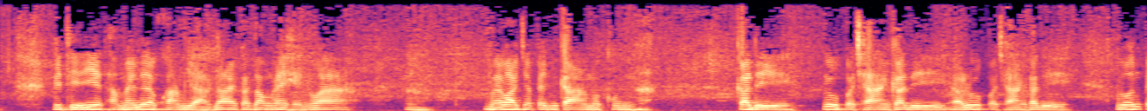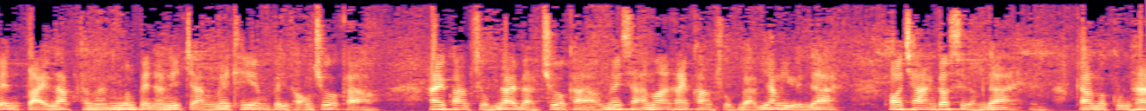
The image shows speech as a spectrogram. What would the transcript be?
ๆ วิธีที่จะทำให้เลิกความอยากได้ก็ต้องให้เห็นว่าไม่ว่าจะเป็นกามคุณก็ดีรูปฌานก็ดีอรูปฌานก็ดี ล้วนเป็นตายรักทั้งนั้นล้วนเป็นอนิจจังไม่เที่ยงเป็นของชั่วคราว ให้ความสุขได้แบบชั่วคราว ไม่สามารถให้ความสุขแบบยั่งยืนได้ เพราะฌานก็เสื่อมได้ การมคุณห้า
